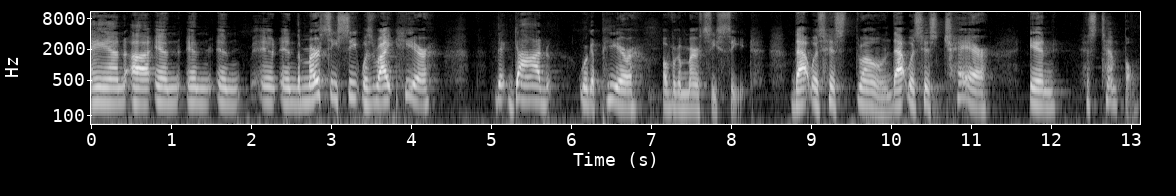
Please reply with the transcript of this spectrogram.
uh, and, and, and, and, and the mercy seat was right here, that God would appear over the mercy seat. That was his throne, that was his chair in his temple.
